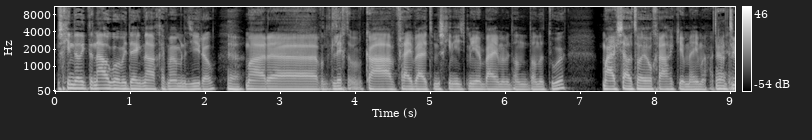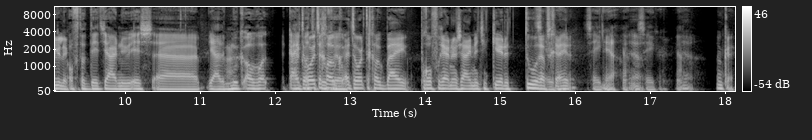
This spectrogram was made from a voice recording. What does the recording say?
misschien dat ik daarna ook wel weer denk, nou geef mij maar de Giro. Ja. Maar, eh, want het ligt qua vrij buiten misschien iets meer bij me dan, dan de Tour. Maar ik zou het wel heel graag een keer meemaken. Ja, tuurlijk. En Of dat dit jaar nu is, eh, ja, dan moet ik ook wel het, hoort toch ook, wil. het hoort toch ook bij profrenner zijn dat je een keer de Tour hebt gereden? Zeker, Ja. ja. Ja. zeker. Ja. Ja. Oké,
